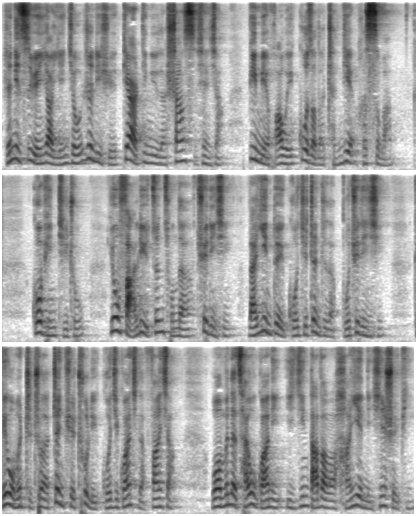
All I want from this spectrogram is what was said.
人力资源要研究热力学第二定律的伤死现象，避免华为过早的沉淀和死亡。郭平提出，用法律遵从的确定性来应对国际政治的不确定性，给我们指出了正确处理国际关系的方向。我们的财务管理已经达到了行业领先水平，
